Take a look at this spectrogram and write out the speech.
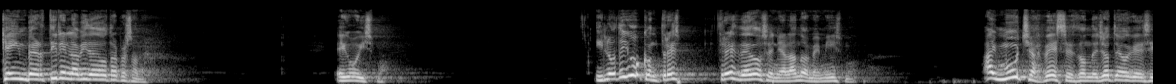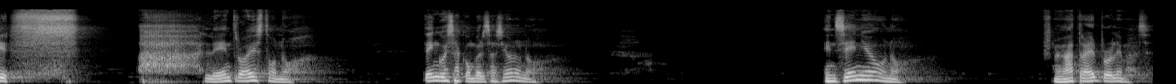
que invertir en la vida de otra persona. Egoísmo. Y lo digo con tres, tres dedos señalando a mí mismo. Hay muchas veces donde yo tengo que decir, ah, ¿le entro a esto o no? ¿Tengo esa conversación o no? ¿Enseño o no? Pues me va a traer problemas.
